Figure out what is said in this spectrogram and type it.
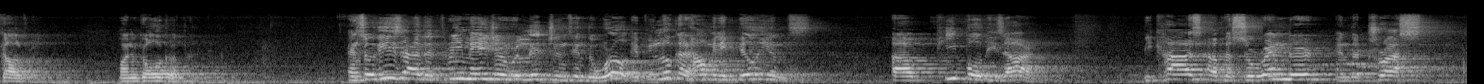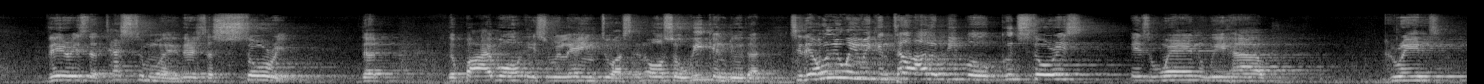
Calvary, on Golgotha. And so these are the three major religions in the world. If you look at how many billions of people these are, because of the surrender and the trust, there is a testimony, there is a story that the Bible is relaying to us, and also we can do that. See, the only way we can tell other people good stories is when we have great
